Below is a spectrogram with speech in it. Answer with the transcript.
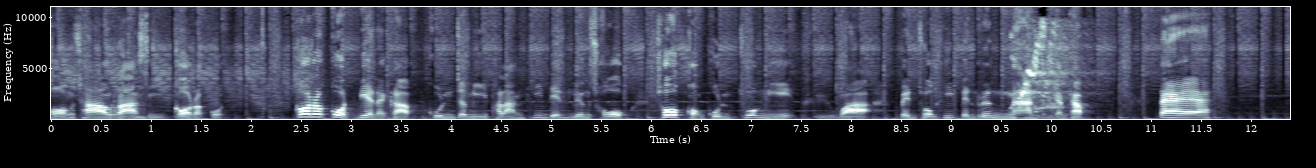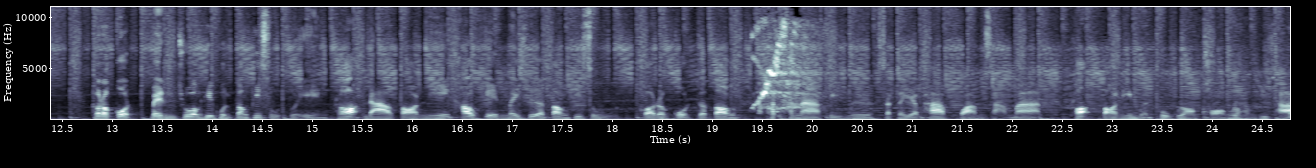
ของชาวราศีกรกฎ กรกฎเนี่ยนะครับ คุณจะมีพลังที่เด่นเรื่องโชค โชคของคุณช่วงนี้ถือว่าเป็นโชคที่เป็นเรื่องงานเหมือนกันครับ แต่ กรกฎเป็นช่วงที่คุณต้องพิสูจน์ตัวเอง เพราะดาวตอนนี้เข้าเกณฑ์ไม่เชื่อต้องพิสูจน์ กรกฎจะต้องพัฒนาฝีมือศักยภาพความสามารถ เพราะตอนนี้เหมือนถูกลองของลองวิชา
